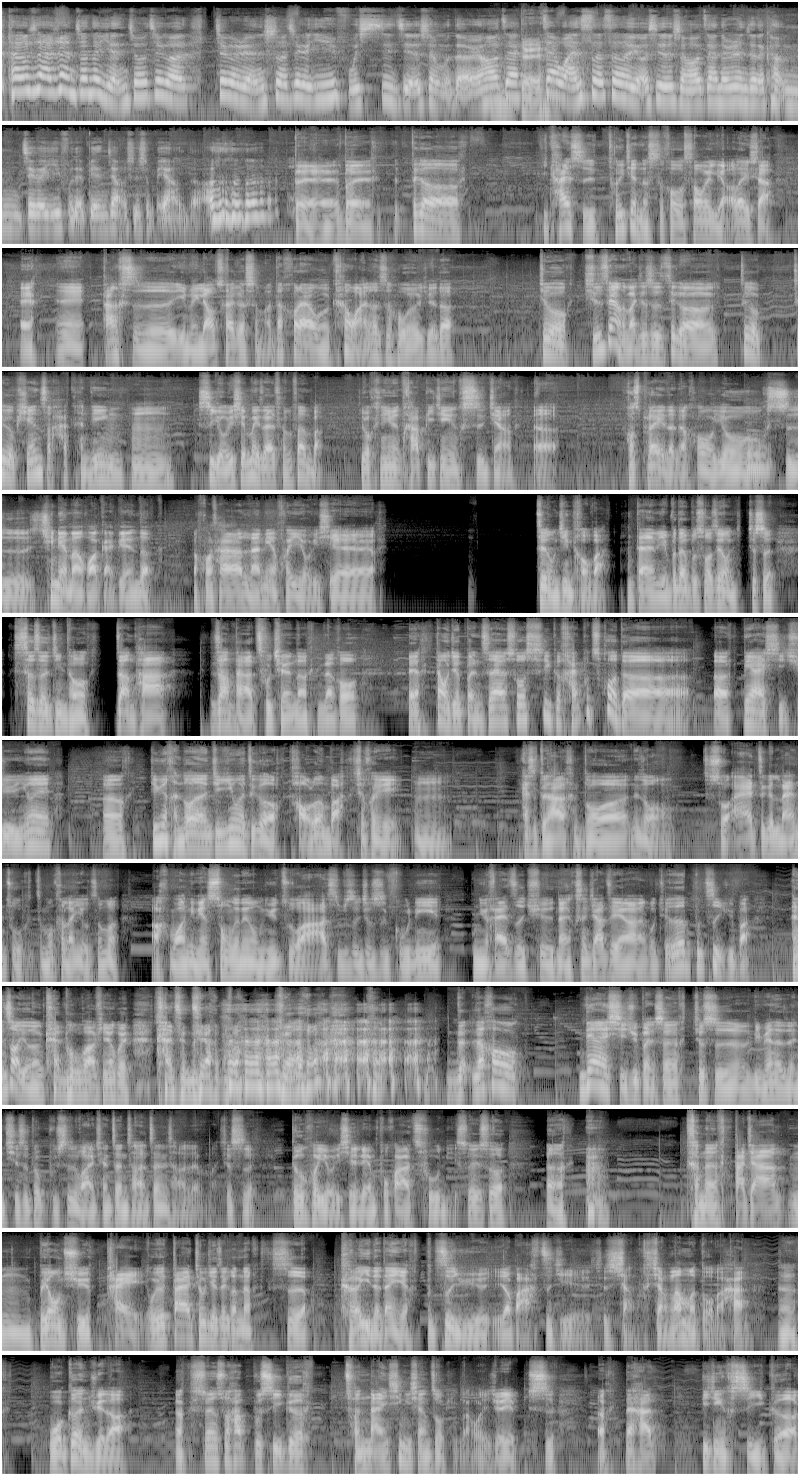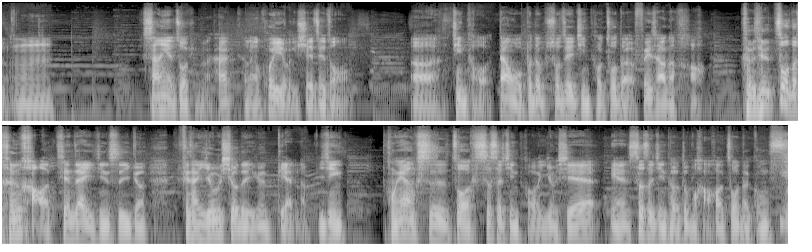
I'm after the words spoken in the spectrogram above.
他就是在认真的研究这个这个人设、这个衣服细节什么的，然后在、嗯在玩色色的游戏的时候，在那认真的看，嗯，这个衣服的边角是什么样的。对对，这个一开始推荐的时候稍微聊了一下，哎嗯，当时也没聊出来个什么，但后来我看完了之后，我就觉得，就其实这样的吧，就是这个这个这个片子它肯定嗯是有一些媚宅成分吧，就因为它毕竟是讲呃 cosplay 的，然后又是青年漫画改编的，然后它难免会有一些这种镜头吧，但也不得不说，这种就是色色镜头让他让他出圈了。然后，哎，但我觉得本质来说是一个还不错的呃恋爱喜剧，因为嗯、因为很多人就因为这个讨论吧，就会嗯开始对他很多那种说，哎，这个男主怎么可能有这么啊往里面送的那种女主啊？是不是就是鼓励女孩子去男生家这样啊？我觉得不至于吧。很少有人看动画片会 看成这样的吧。然 然后，恋爱喜剧本身就是里面的人其实都不是完全正常正常人嘛，就是都会有一些脸谱化的处理，所以说，呃，可能大家嗯不用去太，我觉得大家纠结这个呢是可以的，但也不至于要把自己就是想想那么多吧。哈，嗯，我个人觉得，呃，虽然说它不是一个纯男性向作品吧，我也觉得也不是，呃，但它毕竟是一个嗯商业作品嘛，它可能会有一些这种呃镜头，但我不得不说这些镜头做的非常的好，我觉得做的很好，现在已经是一个非常优秀的一个点了。毕竟同样是做四色镜头，有些连四色镜头都不好好做的公司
